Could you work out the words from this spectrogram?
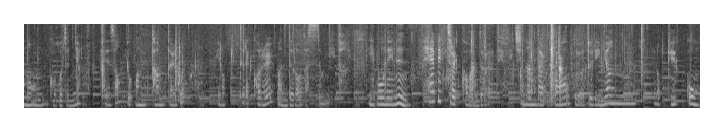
놓은 거거든요. 그래서 이번 다음 달도 이렇게 트래커를 만들어 놨습니다. 이번에는 헤비 트래커 만들어야 돼요. 지난달 거 보여드리면 이렇게 했고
